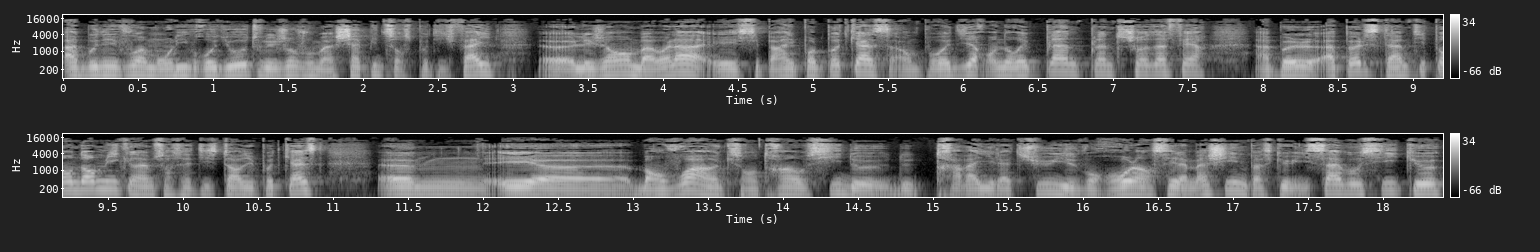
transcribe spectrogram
abonnez-vous à mon livre audio, tous les jours je vous mets un chapitre sur Spotify, les gens, bah voilà, et c'est pareil pour le podcast, on pourrait dire on aurait plein de plein de choses à faire. Apple, Apple c'était un petit peu endormi quand même sur cette histoire du podcast, et bah on voit hein, qu'ils sont en train aussi de, de travailler là-dessus, ils vont relancer la machine parce qu'ils savent aussi que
